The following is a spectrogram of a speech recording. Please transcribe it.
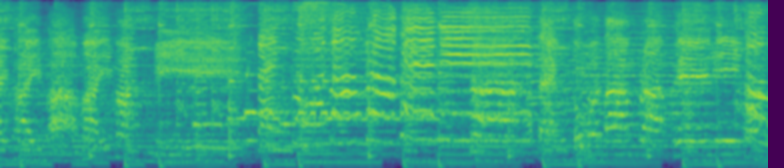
ายไทยผ่าไหมมัดมี แต่งตัวตามประเพณี แต่งตัวตามประเพณีของ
